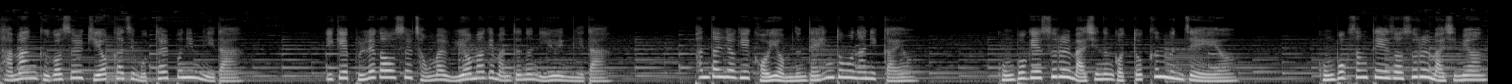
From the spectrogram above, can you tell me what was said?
다만 그것을 기억하지 못할 뿐입니다. 이게 블랙아웃을 정말 위험하게 만드는 이유입니다. 판단력이 거의 없는데 행동은 하니까요. 공복에 술을 마시는 것도 큰 문제예요. 공복 상태에서 술을 마시면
